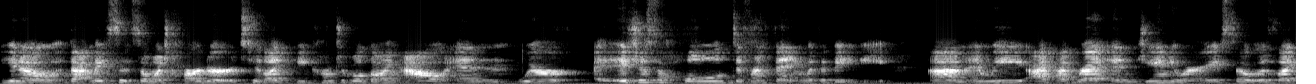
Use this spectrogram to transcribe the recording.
you know, that makes it so much harder to like be comfortable going out. And we're, it's just a whole different thing with a baby. Um, and we, I had Rhett in January, so it was like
